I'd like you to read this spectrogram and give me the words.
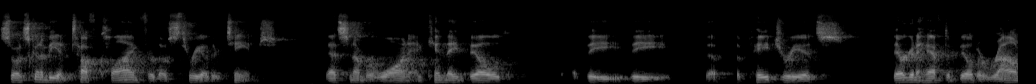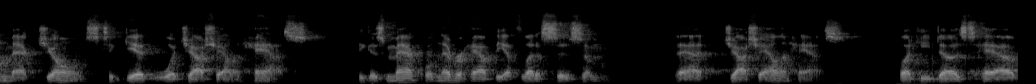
So it's going to be a tough climb for those three other teams. That's number one. And can they build the the the, the Patriots, they're going to have to build around Mac Jones to get what Josh Allen has because Mac will never have the athleticism that Josh Allen has, but he does have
